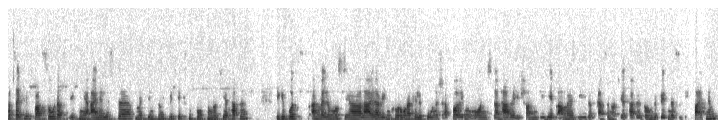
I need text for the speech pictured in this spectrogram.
Tatsächlich war es so, dass ich mir eine Liste mit den fünf wichtigsten Punkten notiert hatte. Die Geburtsanmeldung musste ja leider wegen Corona telefonisch erfolgen und dann habe ich schon die Hebamme, die das Ganze notiert hatte, darum gebeten, dass sie sich Zeit nimmt,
